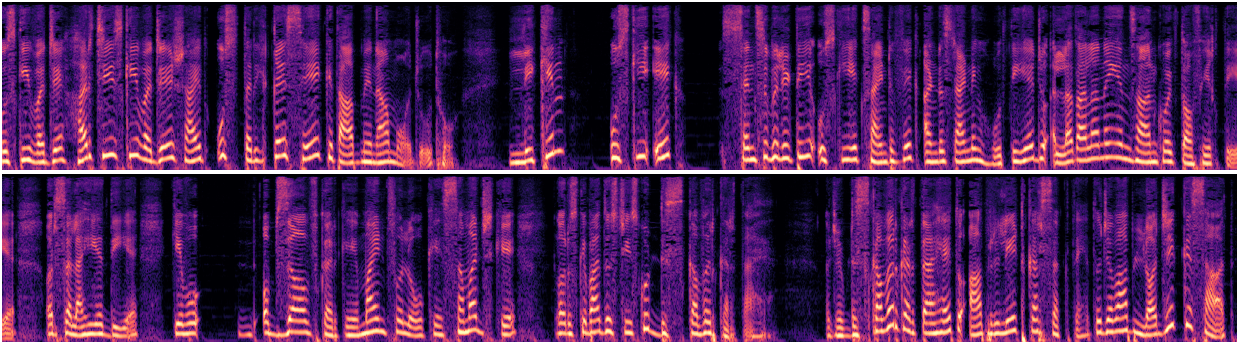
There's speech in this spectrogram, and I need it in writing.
उसकी वजह, हर चीज़ की वजह शायद उस तरीके से किताब में ना मौजूद हो। लेकिन उसकी एक सेंसिबिलिटी उसकी एक साइंटिफिक अंडरस्टैंडिंग होती है, जो अल्लाह ताला ने इंसान को एक तोफीक दी है और सलाहियत दी है कि वो ऑब्ज़र्व करके माइंडफुल होके, समझ के और उसके बाद उस चीज़ को डिस्कवर करता है। और जब डिस्कवर करता है तो आप रिलेट कर सकते हैं। तो जब आप लॉजिक के साथ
